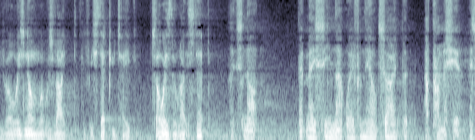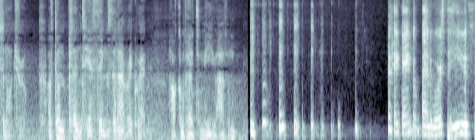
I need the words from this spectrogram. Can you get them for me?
You've always known what was right. Every step you take, it's always the right step. It's not. It may seem that way from the outside, but I promise you, it's not true. I've done plenty of things that I regret. Not compared to me, you haven't. I ain't nobody worse than you.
